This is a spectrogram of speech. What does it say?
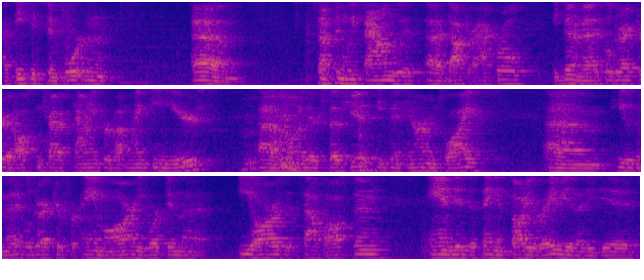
I think it's important. Um, something we found with uh, Dr. Ackrell. He'd been a medical director at Austin Travis County for about 19 years, um, one of their associates. He'd been interim twice. Um, he was a medical director for AMR. He worked in the ERs at South Austin and did the thing in Saudi Arabia that he did.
